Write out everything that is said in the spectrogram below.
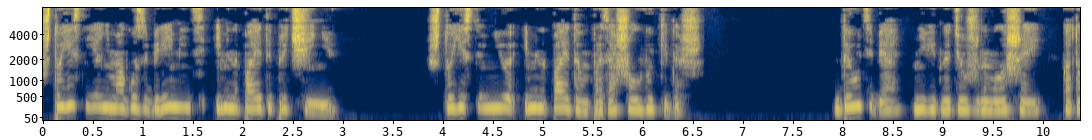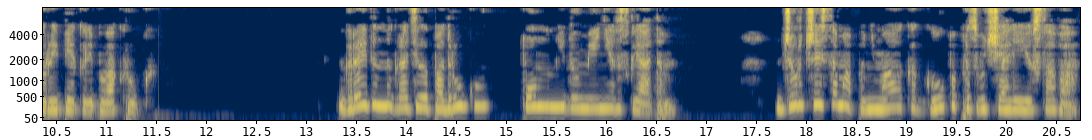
Что, если я не могу забеременеть именно по этой причине? Что, если у нее именно поэтому произошел выкидыш? Да у тебя не видно дюжины малышей, которые бегали бы вокруг. Грейден наградила подругу полным недоумения взглядом. Джорджия сама понимала, как глупо прозвучали ее слова.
